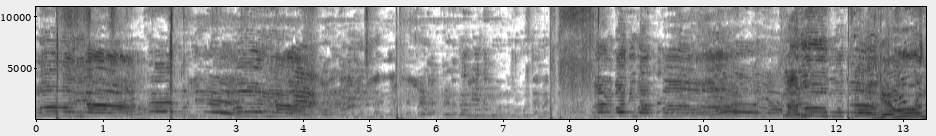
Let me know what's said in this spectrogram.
मोर्या गणपती बाप्पा लाडू मोदक! घेऊन!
